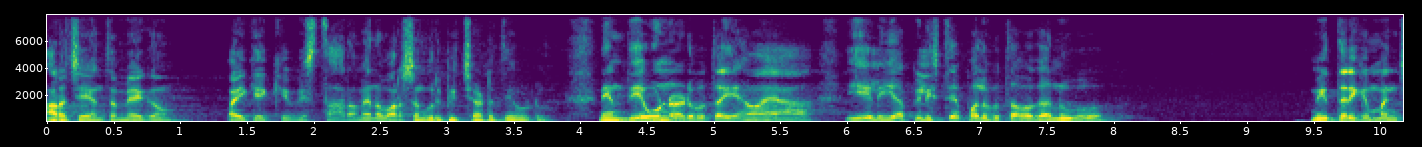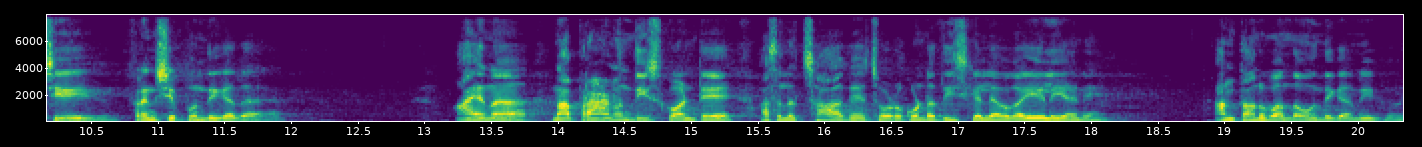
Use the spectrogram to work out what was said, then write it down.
అరచేయంత మేఘం పైకెక్కి విస్తారమైన వర్షం కురిపించాడు దేవుడు. నేను దేవుణ్ణి అడుగుతా ఏమయ్యా ఏలియా పిలిస్తే పలుకుతావుగా నువ్వు? మీ ఇద్దరికి మంచి ఫ్రెండ్షిప్ ఉంది కదా. ఆయన నా ప్రాణం తీసుకో అంటే అసలు చావే చూడకుండా తీసుకెళ్ళావుగా ఏలియాని అంత అనుబంధం ఉందిగా మీకు?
